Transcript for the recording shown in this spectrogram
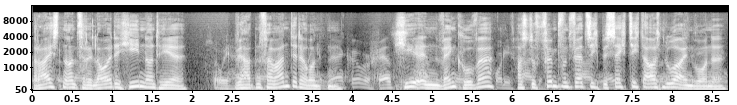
reisten unsere Leute hin und her wir hatten Verwandte da unten. Hier in Vancouver hast du 45.000 bis 60.000 Ureinwohner.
